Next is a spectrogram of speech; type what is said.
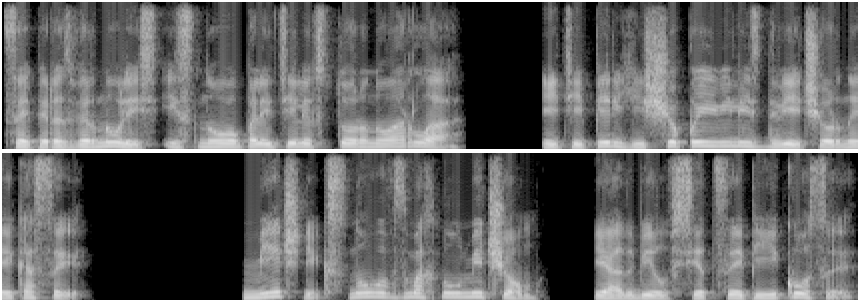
Цепи развернулись и снова полетели в сторону орла, и теперь еще появились две черные косы. Мечник снова взмахнул мечом и отбил все цепи и косы.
